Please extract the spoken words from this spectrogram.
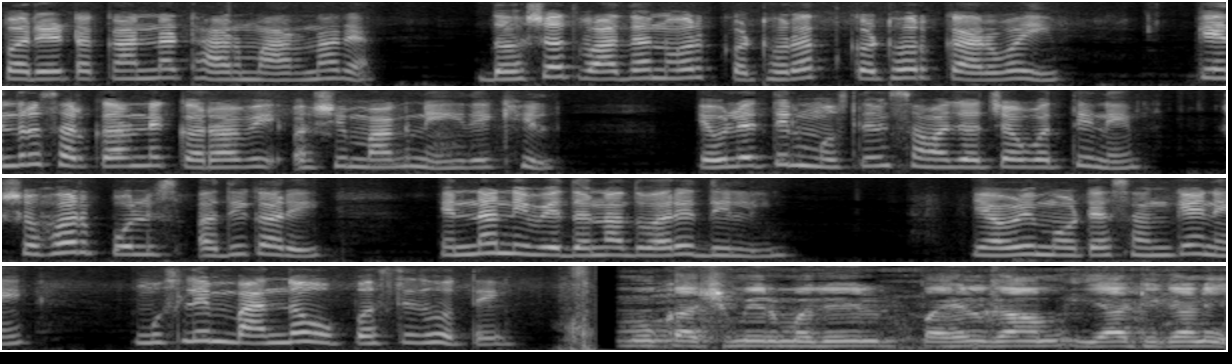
पर्यटकांना ठार मारणाऱ्या दहशतवाद्यांवर कठोरात कठोर कारवाई केंद्र सरकारने करावी अशी मागणी देखील येवल्यातील मुस्लिम समाजाच्या वतीने शहर पोलीस अधिकारी यांना निवेदनाद्वारे दिली. यावेळी मोठ्या संख्येने मुस्लिम बांधव उपस्थित होते. जम्मू काश्मीरमधील पहलगाम या ठिकाणी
